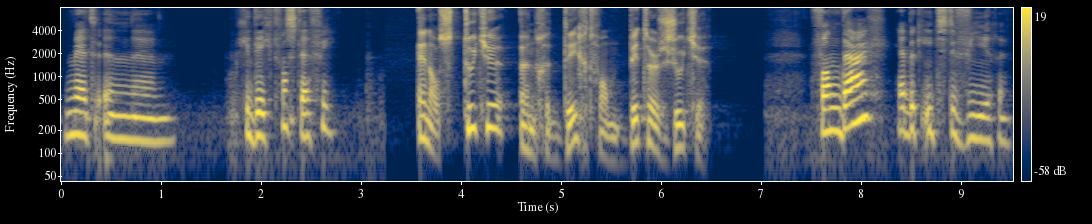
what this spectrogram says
met een uh, gedicht van Steffi. En als toetje een gedicht van Bitter Zoetje. Vandaag heb ik iets te vieren.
